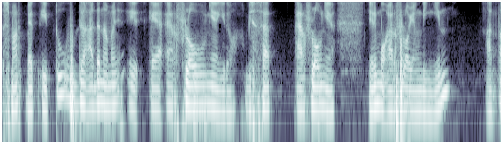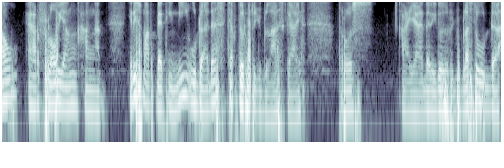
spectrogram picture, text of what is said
smart bed itu udah ada namanya kayak airflow-nya gitu. Bisa set airflow-nya. Jadi mau airflow yang dingin atau airflow yang hangat. Jadi smart bed ini udah ada sejak 2017, guys. Terus kayak dari 2017 tuh udah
